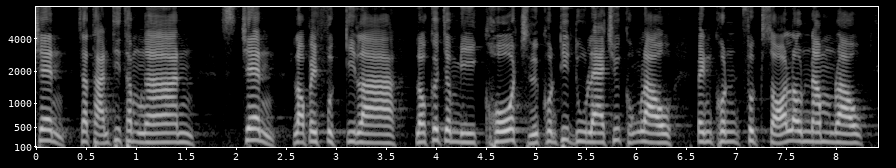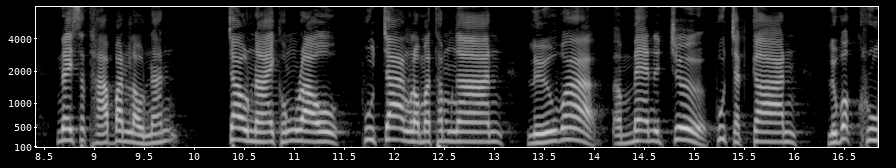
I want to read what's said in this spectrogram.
เช่น สถานที่ทำงาน เช่น เราไปฝึกกีฬา เราก็จะมีโค้ชหรือคนที่ดูแลชีวิตของเรา เป็นคนฝึกสอนเรานำเรา ในสถาบันเหล่านั้น เจ้านายของเรา ผู้จ้างเรามาทำงาน หรือว่าแมเนเจอร์ผู้จัดการ หรือว่าครู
